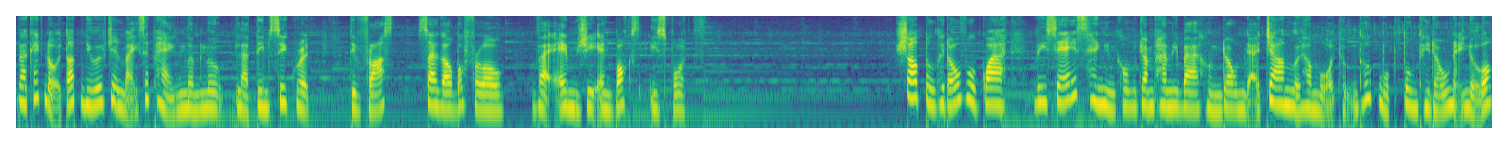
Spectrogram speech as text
và các đội top dưới trên bảng xếp hạng lần lượt là Team Secret, Team Flash, Saigon Buffalo và MGN Box Esports. Sau tuần thi đấu vừa qua, VCS 2023 Hừng Đông đã cho người hâm mộ thưởng thức một tuần thi đấu nảy lửa.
